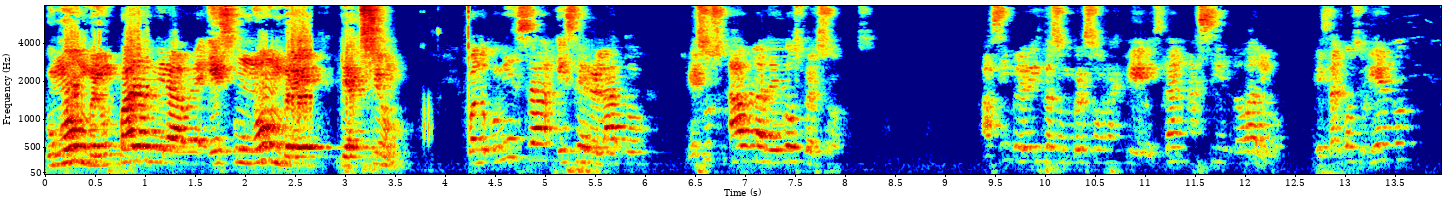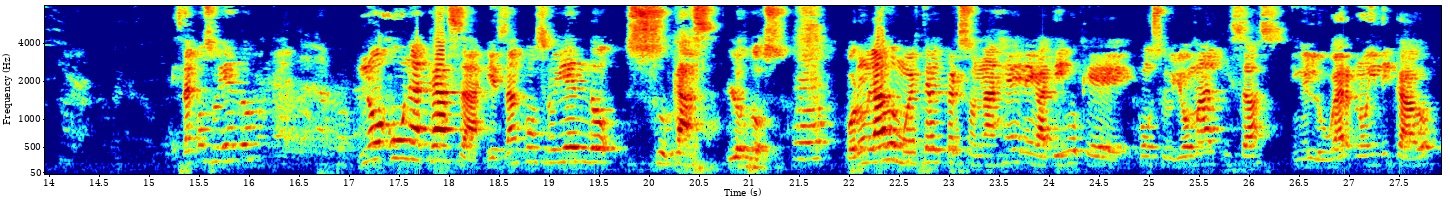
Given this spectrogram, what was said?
un hombre, un padre admirable, es un hombre de acción. Cuando comienza ese relato, Jesús habla de dos personas. A simple vista son personas que están haciendo algo. ¿Están construyendo? ¿Están construyendo? No una casa, están construyendo su casa, los dos. Por un lado muestra el personaje negativo que construyó mal quizás en el lugar no indicado,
